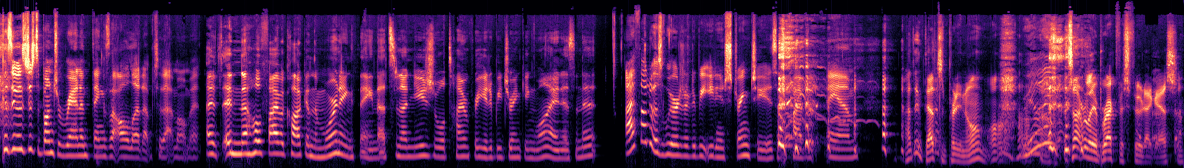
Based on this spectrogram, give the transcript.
Because it was just a bunch of random things that all led up to that moment. And, and the whole five o'clock in the morning thing, that's an unusual time for you to be drinking wine, isn't it? I thought it was weirder to be eating string cheese at 5 a.m. I think that's pretty normal. I. It's not really a breakfast food, I guess. Uh,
